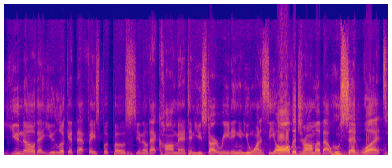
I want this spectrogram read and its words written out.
you know that you look at that Facebook post, you know, that comment, and you start reading and you want to see all the drama about who said what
